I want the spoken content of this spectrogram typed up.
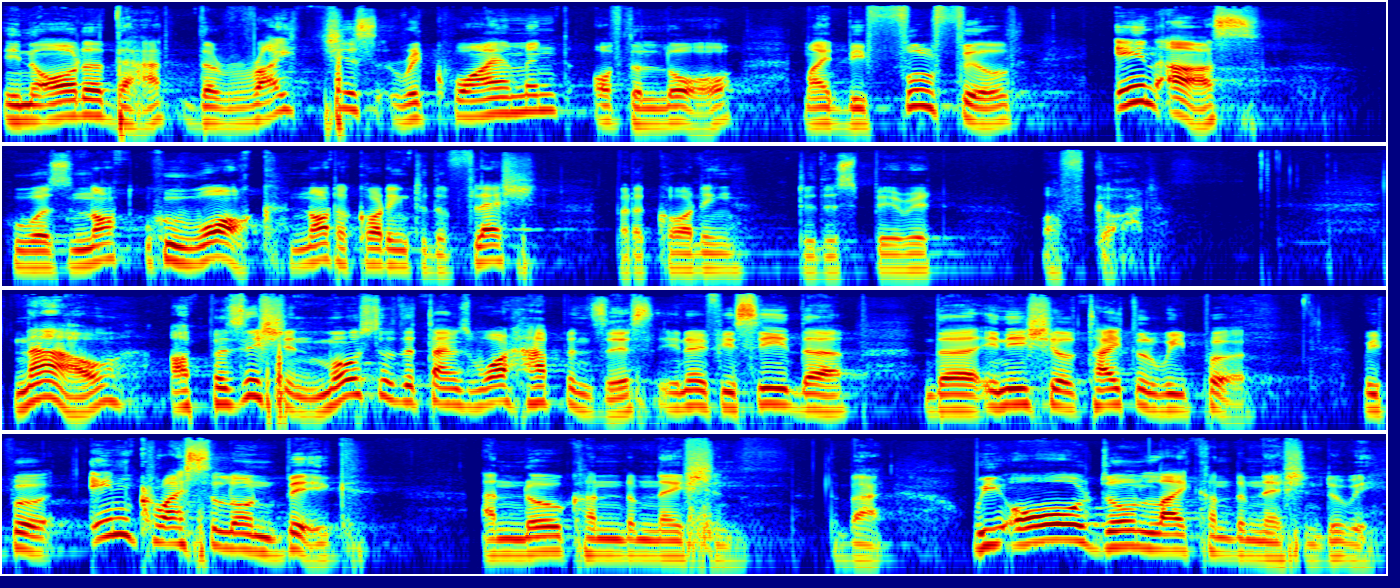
In order that the righteous requirement of the law might be fulfilled in us who, was not, who walk not according to the flesh, but according to the Spirit of God. Now, our position, most of the times, what happens is, you know, if you see the, the initial title we put, we put in Christ alone big and no condemnation at the back. We all don't like condemnation, do we?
